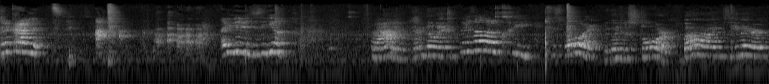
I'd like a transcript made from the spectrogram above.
Look at it. I need to see you. Wow. Where are you going? There's a little key. The store. We're going to the store. Bye. See you later.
